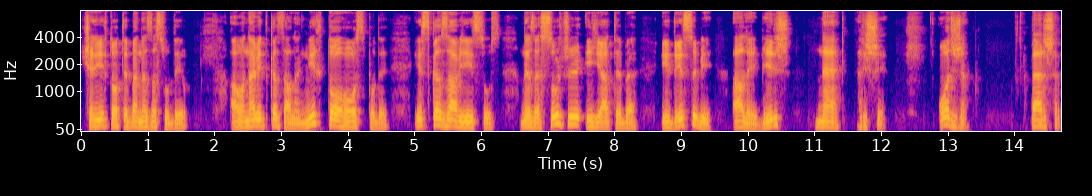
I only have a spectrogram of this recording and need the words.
Чи ніхто тебе не засудив? А вона відказала: Ніхто, Господи, і сказав їй Ісус: Не засуджую і я тебе, іди собі, але більш не гріши. Отже, перше,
